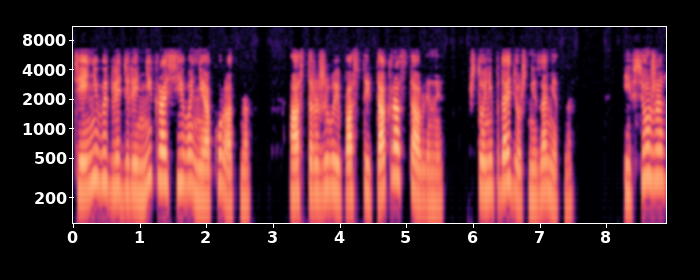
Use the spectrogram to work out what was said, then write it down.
Тени выглядели ни красиво, ни аккуратно, а сторожевые посты так расставлены, что не подойдешь незаметно. И все же,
